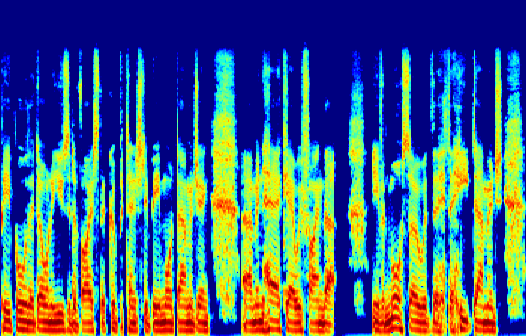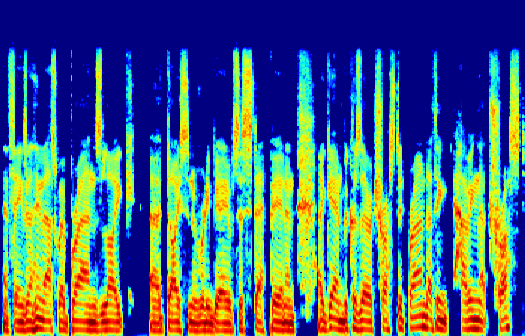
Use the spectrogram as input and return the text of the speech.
people. They don't want to use a device that could potentially be more damaging. Um, in hair care, we find that even more so with the, the heat damage and things. I think that's where brands like uh, Dyson have really been able to step in. And again, because they're a trusted brand, I think having that trust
